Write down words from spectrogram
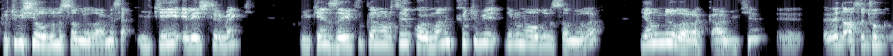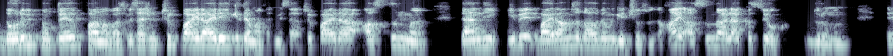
Kötü bir şey olduğunu sanıyorlar. Mesela ülkeyi eleştirmek, ülkenin zayıflıklarını ortaya koymanın kötü bir durum olduğunu sanıyorlar. Yanılıyorlar halbuki. E, Evet aslında çok doğru bir noktaya parmağı bas. Mesela şimdi Türk bayrağı ile ilgili de mesela Türk bayrağı astın mı dendiği gibi bayrağımıza dalga mı geçiyorsunuz? Hayır aslında alakası yok durumun. Ee,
